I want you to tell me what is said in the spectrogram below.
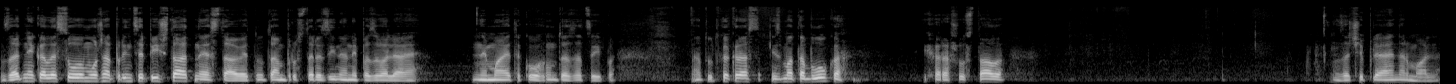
Заднє колесо можна, в принципі, і штатне ставити, ну там просто резина не дозволяє. Немає такого ґрунта зацепа. А тут якраз із мотоблока і хорошо стало. Зачепляє нормально.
